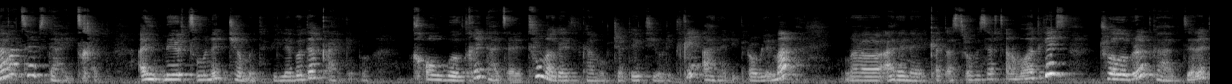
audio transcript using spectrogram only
რაღაცებს დაიწყებთ. აი მერწმუნეთ ჩემო თბილებო და კარგებო. ყოველ დღე დაწერეთ. თუ მაგალითად გამოგჭათ 1-2 დღე, არ არის პრობლემა. არანაირი კატასტროფას არ წარმოადგენს. ჩვეულებრივად გააგრძელეთ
